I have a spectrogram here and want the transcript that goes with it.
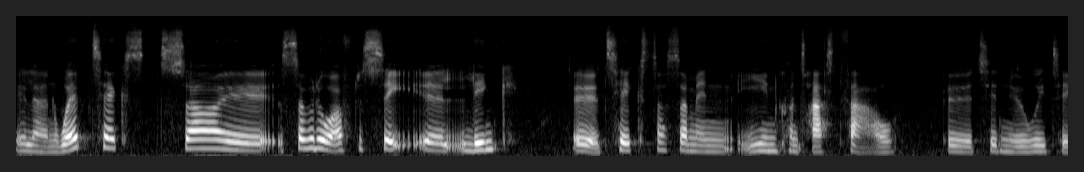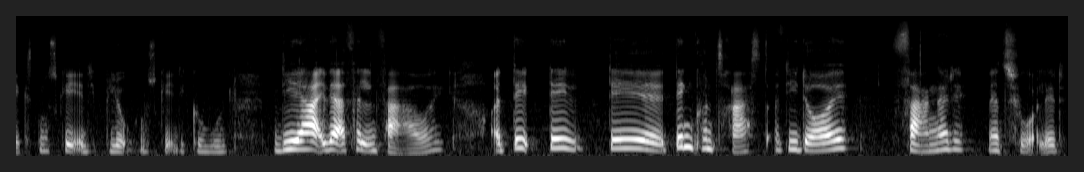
eller en webtekst, så, øh, så vil du ofte se øh, linktekster øh, som en, i en kontrastfarve øh, til den øvrige tekst. Måske er de blå, måske er de gule. Men de har i hvert fald en farve. Ikke? Og det, det, det, det er en kontrast, og dit øje fanger det naturligt.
